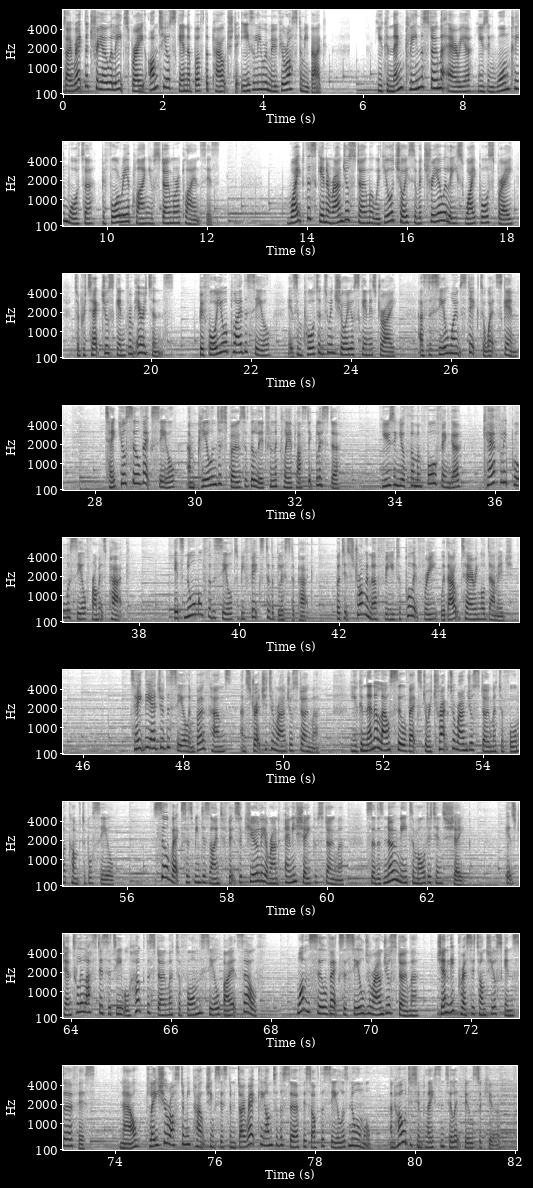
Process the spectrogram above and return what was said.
Direct the Trio Elite spray onto your skin above the pouch to easily remove your ostomy bag. You can then clean the stoma area using warm clean water before reapplying your stoma appliances. Wipe the skin around your stoma with your choice of a Trio Elite wipe or spray to protect your skin from irritants. Before you apply the seal, it's important to ensure your skin is dry, as the seal won't stick to wet skin. Take your Silvex seal and peel and dispose of the lid from the clear plastic blister. Using your thumb and forefinger, Carefully pull the seal from its pack. It's normal for the seal to be fixed to the blister pack, but it's strong enough for you to pull it free without tearing or damage. Take the edge of the seal in both hands and stretch it around your stoma. You can then allow Silvex to retract around your stoma to form a comfortable seal. Silvex has been designed to fit securely around any shape of stoma, so there's no need to mould it into shape. Its gentle elasticity will hug the stoma to form the seal by itself. Once Silvex is sealed around your stoma, gently press it onto your skin surface. Now, place your ostomy pouching system directly onto the surface of the seal as normal and hold it in place until it feels secure.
